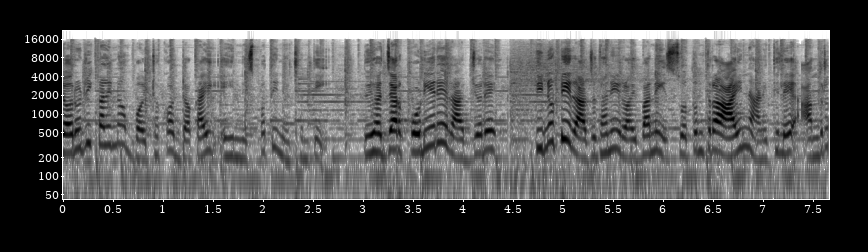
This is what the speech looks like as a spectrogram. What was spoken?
ଜରୁରୀକାଳୀନ ବୈଠକ ଡକାଇ ଏହି ନିଷ୍ପତ୍ତି ନେଇଛନ୍ତି। ଦୁଇ ହଜାର କୋଡ଼ିଏରେ ରାଜ୍ୟରେ ତିନୋଟି ରାଜଧାନୀ ରହିବା ନେଇ ସ୍ୱତନ୍ତ୍ର ଆଇନ ଆଣିଥିଲେ ଆନ୍ଧ୍ର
